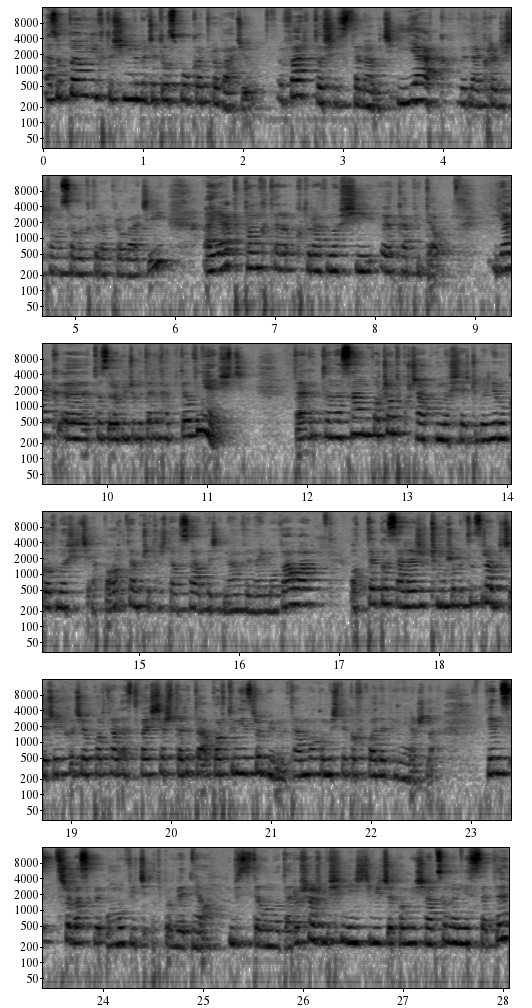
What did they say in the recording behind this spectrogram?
a zupełnie ktoś inny będzie tą spółkę prowadził. Warto się zastanowić, jak wynagrodzić tą osobę, która prowadzi, a jak tą, która wnosi e, kapitał. Jak e, to zrobić, żeby ten kapitał wnieść? tak, to na samym początku trzeba pomyśleć, czy będziemy go wnosić aportem, czy też ta osoba będzie nam wynajmowała. Od tego zależy, czy możemy to zrobić. Jeżeli chodzi o portal S24, to aportu nie zrobimy. Tam mogą być tylko wkłady pieniężne. Więc trzeba sobie umówić odpowiednio wizytę u notariusza, żeby się nie zdziwić, że po miesiącu, no niestety,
